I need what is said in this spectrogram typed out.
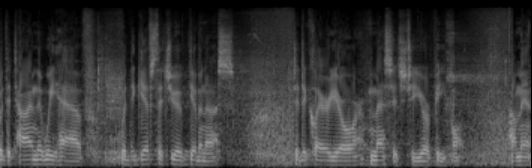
with the time that we have, with the gifts that you have given us to declare your message to your people. Amen.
